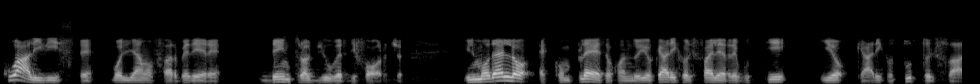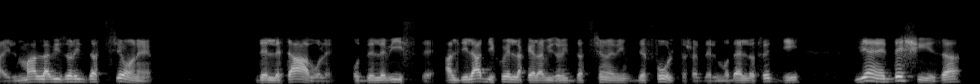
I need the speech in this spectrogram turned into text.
quali viste vogliamo far vedere dentro al viewer di Forge. Il modello è completo, quando io carico il file RVT io carico tutto il file, ma la visualizzazione delle tavole o delle viste, al di là di quella che è la visualizzazione di default, cioè del modello 3D, viene decisa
